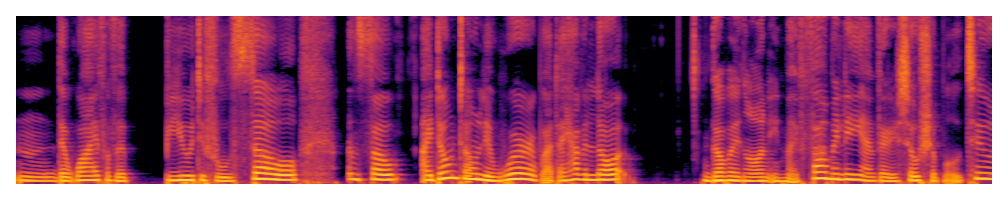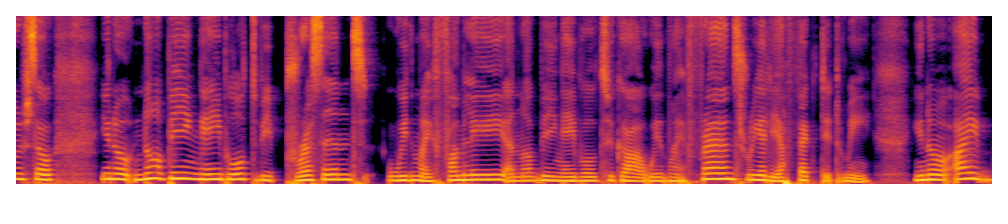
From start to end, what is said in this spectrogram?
mm, the wife of a beautiful soul. And so I don't only work, but I have a lot going on in my family. I'm very sociable too. So, you know, not being able to be present with my family and not being able to go out with my friends really affected me. You know, I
